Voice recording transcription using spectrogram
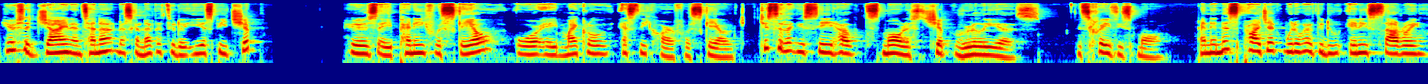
Here's a giant antenna that's connected to the ESP chip. Here's a penny for scale or a micro SD card for scale, just to let you see how small this chip really is. It's crazy small. And in this project, we don't have to do any soldering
